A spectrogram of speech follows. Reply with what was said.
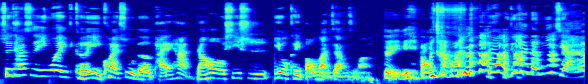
所以它是因为可以快速的排汗，然后吸湿，又可以保暖这样子吗？对，你帮我讲完了。对啊，我就在等你讲啊。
